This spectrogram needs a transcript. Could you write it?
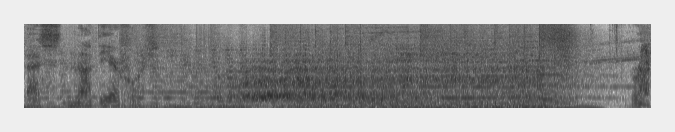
That's not the Air Force. Run.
